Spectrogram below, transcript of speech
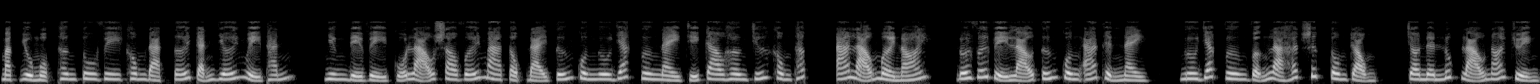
mặc dù một thân tu vi không đạt tới cảnh giới ngụy thánh, nhưng địa vị của lão so với ma tộc đại tướng quân ngưu giác vương này chỉ cao hơn chứ không thấp. Á lão mời nói, đối với vị lão tướng quân Á Thịnh này, ngưu giác vương vẫn là hết sức tôn trọng, cho nên lúc lão nói chuyện,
